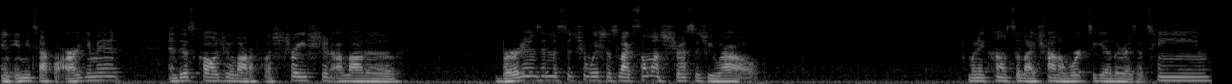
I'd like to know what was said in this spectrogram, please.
in any type of argument. And this causes you a lot of frustration, a lot of burdens in the situations. Like someone stresses you out when it comes to like trying to work together as a team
